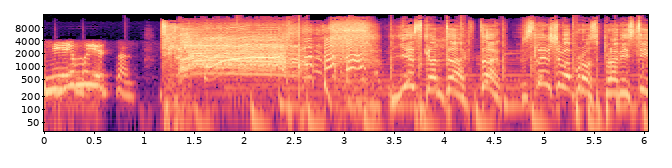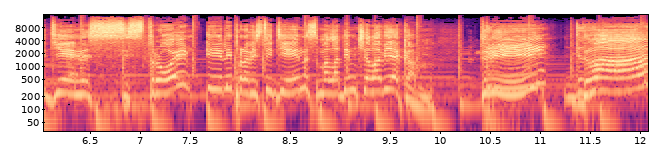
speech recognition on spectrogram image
Не мыться. Есть контакт. Так, следующий вопрос. Провести день с сестрой или провести день с молодым человеком? Три, два...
